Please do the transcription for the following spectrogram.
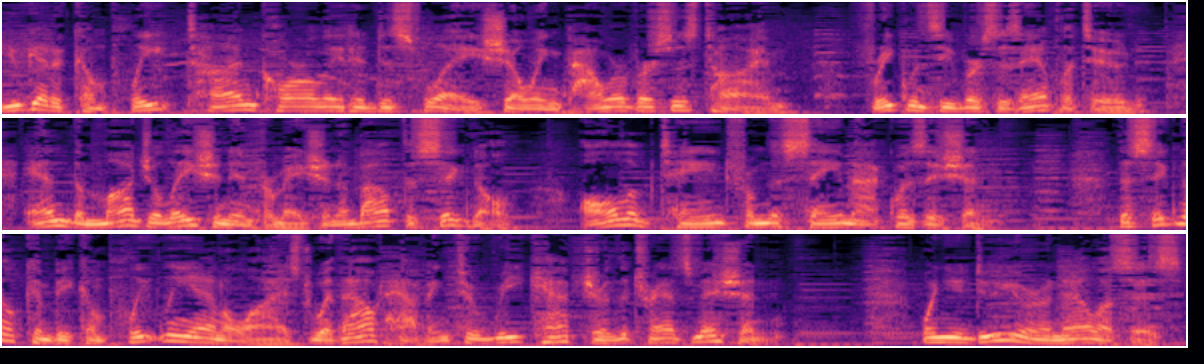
you get a complete time correlated display showing power versus time, frequency versus amplitude, and the modulation information about the signal, all obtained from the same acquisition. The signal can be completely analyzed without having to recapture the transmission. When you do your analysis,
